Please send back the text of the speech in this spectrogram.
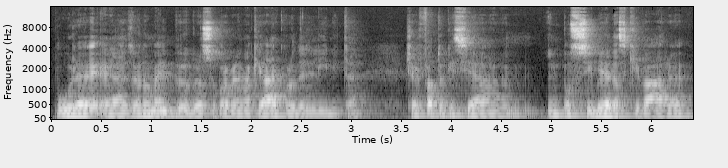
pure, eh, secondo me il grosso problema che ha è quello del limite, cioè il fatto che sia impossibile da schivare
